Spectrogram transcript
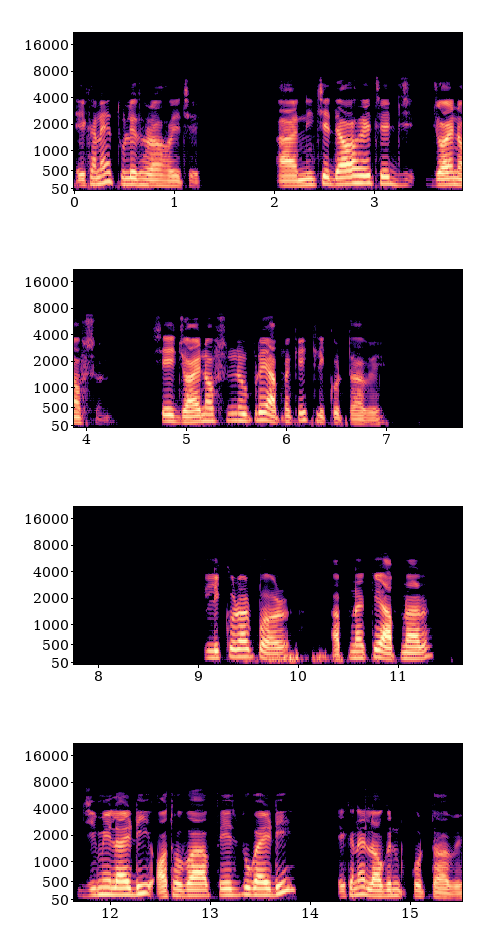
এখানে তুলে ধরা হয়েছে। আর নিচে দেওয়া হয়েছে জয়েন অপশন। সেই জয়েন অপশনের উপরে আপনাকে ক্লিক করতে হবে। ক্লিক করার পর আপনাকে আপনার জিমেল আইডি অথবা ফেসবুক আইডি এখানে লগ ইন করতে হবে।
